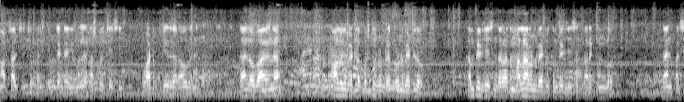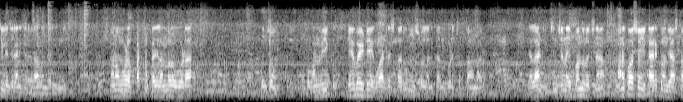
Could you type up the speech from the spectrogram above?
మార్చాల్సి వచ్చే పరిస్థితి. ఎందుకంటే అవి మళ్ళీ రస్ట్ వచ్చేసి వాటర్ క్లియర్గా రావు కానీ. దానిలో భాగంగా నాలుగు బెడ్లు ఫస్ట్ రెండు రెండు బెడ్లు కంప్లీట్ చేసిన తర్వాత మళ్ళా రెండు బెడ్లు కంప్లీట్ చేసే కార్యక్రమంలో దాన్ని పరిశీలించడానికి ఇక్కడికి రావడం జరిగింది. మనం కూడా పట్టణ ప్రజలందరూ కూడా కొంచెం ఒక one week day by day water ఇస్తారు. మున్సిపల్ అధికారులు కూడా చెప్తా ఉన్నారు. ఎలాంటి చిన్న చిన్న ఇబ్బందులు వచ్చినా మన కోసం ఈ కార్యక్రమం చేస్తూ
